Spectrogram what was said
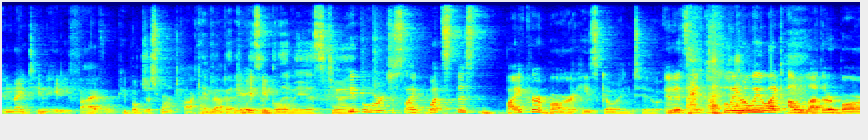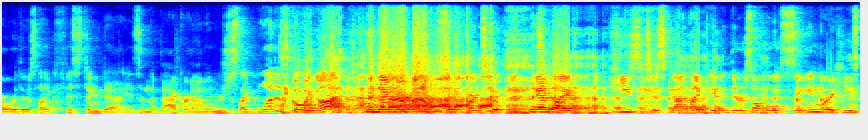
in 1985, where people just weren't talking about gay was people, oblivious to it. people were just like, "What's this biker bar he's going to?" And it's like clearly like a leather bar where there's like fisting daddies in the background, and you're just like, "What is going on?" And then you're on Street Part Two, and like he's just got like it- there's a whole scene where he's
